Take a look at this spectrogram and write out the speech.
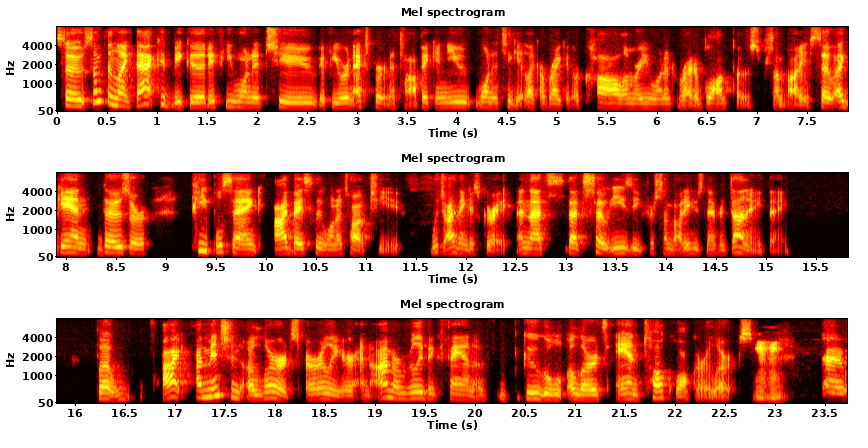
So something like that could be good if you wanted to, if you were an expert in a topic and you wanted to get like a regular column or you wanted to write a blog post for somebody. So again, those are people saying, I basically want to talk to you, which I think is great. And that's that's so easy for somebody who's never done anything. But I, I mentioned alerts earlier, and I'm a really big fan of Google alerts and Talkwalker alerts. Mm-hmm. So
